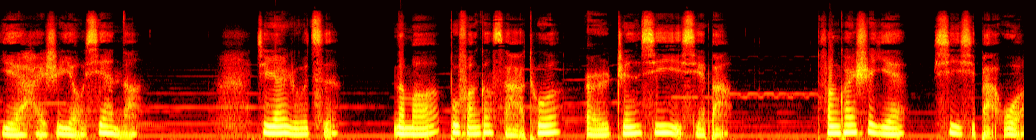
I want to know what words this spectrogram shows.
也还是有限呢。既然如此，那么不妨更洒脱而珍惜一些吧，放宽视野，细细把握，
